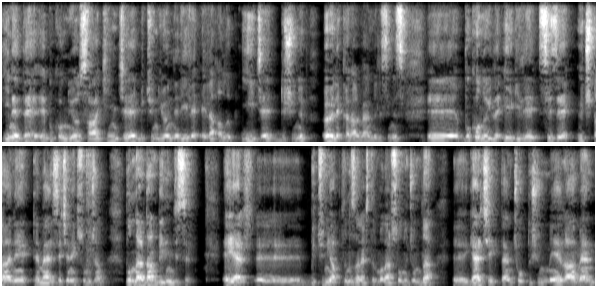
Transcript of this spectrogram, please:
Yine de e, bu konuyu sakince bütün yönleriyle ele alıp iyice düşünüp öyle karar vermelisiniz. E, bu konuyla ilgili size 3 tane temel seçenek sunacağım. Bunlardan birincisi, eğer e, bütün yaptığınız araştırmalar sonucunda e, gerçekten çok düşünmeye rağmen,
